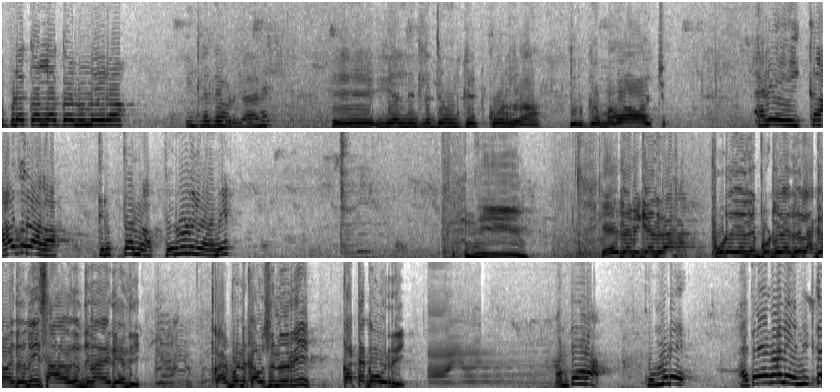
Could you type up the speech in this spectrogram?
ఇప్పుడే కళ్ళకు గలు ఉన్నాయిరా. ఇంట్లో దేవుడు కానీ ఏ ఇవాళ ఇంట్లో దేవునికి ఎట్టుకోర్రా దుర్గమ్మ కావచ్చు. అరే కాదురా తిరుపతన్న పురుడు కానీ నీ ఏదైతే మీకేంద్రా పూడైంది పుట్టుదైతే లగ్గం అవుతుంది సాగవుతుంది దినాలు అవుతుంది కడుపుండి కౌసు నూరి కట్టక ఊర్రి అంతేరా కుమ్ముడే. అయితే కానీ ఎన్నిటికి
